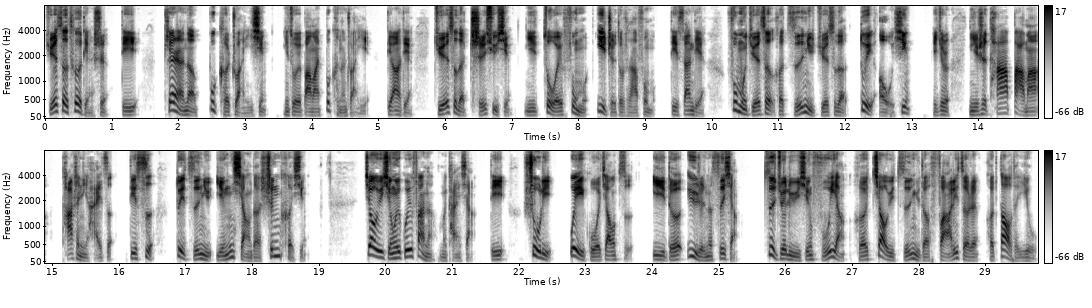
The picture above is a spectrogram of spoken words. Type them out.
角色特点是：第一，天然的不可转移性，你作为爸妈不可能转移；第二点，角色的持续性，你作为父母一直都是他父母；第三点，父母角色和子女角色的对偶性。也就是你是他爸妈，他是你孩子。第四，对子女影响的深刻性。教育行为规范呢？我们看一下：第一，树立为国教子、以德育人的思想，自觉履行抚养和教育子女的法律责任和道德义务；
